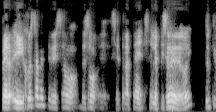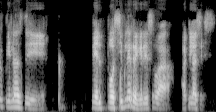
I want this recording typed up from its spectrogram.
Pero, y justamente de eso, de eso eh, se trata el episodio de hoy. ¿Tú qué opinas de, del posible regreso a, clases?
